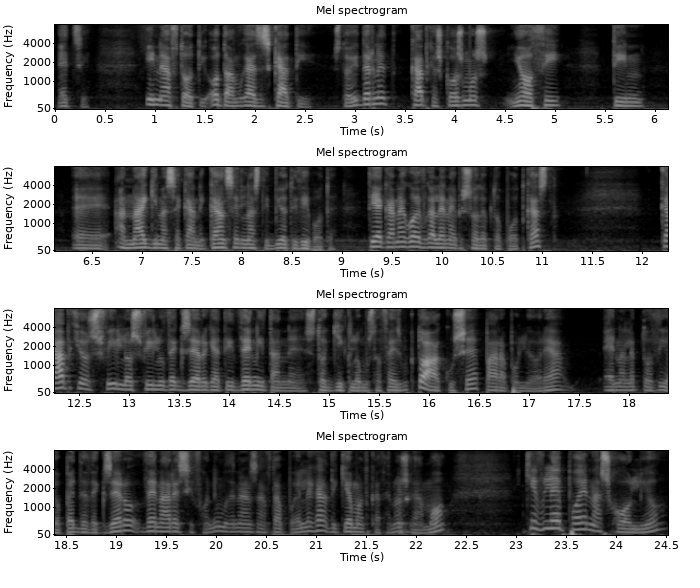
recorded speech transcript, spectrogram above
Έτσι. Είναι αυτό ότι όταν βγάζεις κάτι στο ίντερνετ κάποιος κόσμος νιώθει την ε, ανάγκη να σε κάνει cancel, να στην πει οτιδήποτε. Τι έκανα εγώ, έβγαλε ένα επεισόδιο από το podcast. Κάποιος φίλος φίλου, δεν ξέρω γιατί δεν ήταν στον κύκλο μου στο facebook, το άκουσε πάρα πολύ ωραία ένα λεπτό, δύο, πέντε, δεν ξέρω. Δεν άρεσε η φωνή μου, δεν άρεσαν αυτά που έλεγα. Δικαίωμα του καθενός γαμό. Και βλέπω ένα σχόλιο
